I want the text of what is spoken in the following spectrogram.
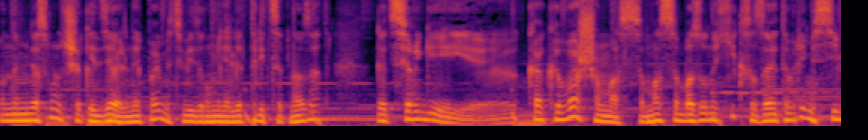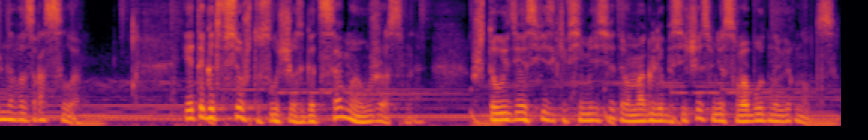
Он на меня смотрит, человек идеальная память, видел меня лет 30 назад. Говорит, Сергей, как и ваша масса, масса бозона Хиггса за это время сильно возросла. И это, говорит, все, что случилось, говорит, самое ужасное, что уйдя из физики в 70-е, вы могли бы сейчас в нее свободно вернуться.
